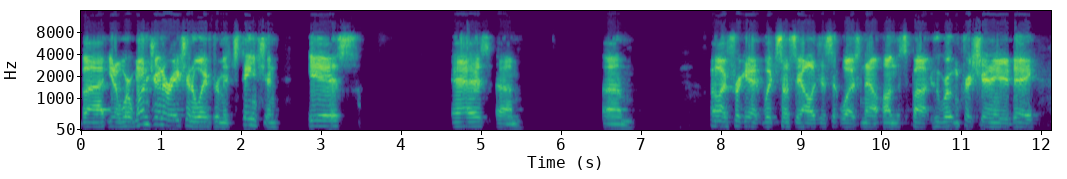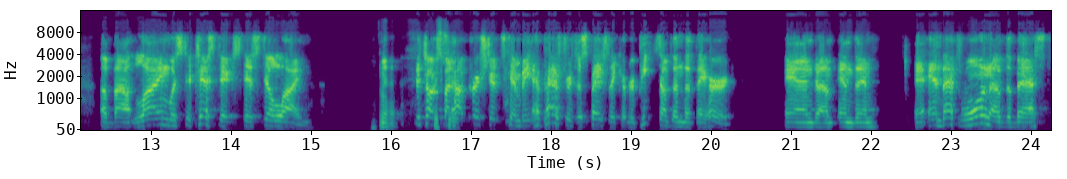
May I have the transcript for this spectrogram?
But you know, we're one generation away from extinction is as um, um, oh, I forget which sociologist it was now on the spot who wrote in Christianity Today about lying with statistics is still lying. it talks about how Christians can be, pastors especially, can repeat something that they heard, and um, and then, and that's one of the best.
